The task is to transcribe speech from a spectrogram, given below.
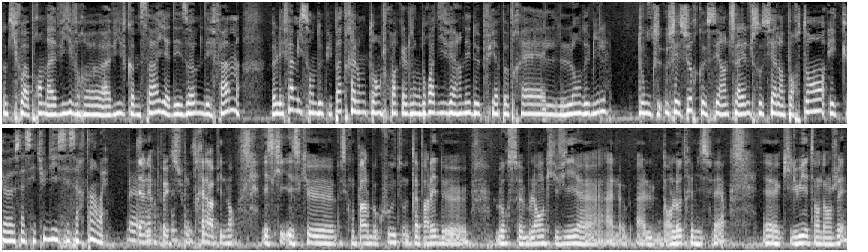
donc il faut apprendre à vivre euh, à vivre comme ça. Il y a des hommes des femmes. Euh, les femmes ils sont depuis pas très longtemps. Je crois qu'elles ont le droit d'hiverner depuis à peu près l'an 2000 donc c'est sûr que c'est un challenge social important et que ça s'étudie c'est certain ouais. Dernière question, très rapidement. Est-ce qu'il- est-ce que, parce qu'on parle beaucoup, tu as parlé de l'ours blanc qui vit euh, à à dans l'autre hémisphère, euh, qui lui est en danger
